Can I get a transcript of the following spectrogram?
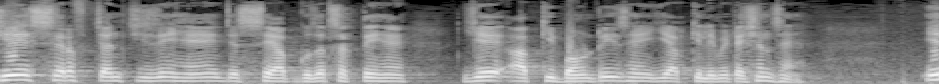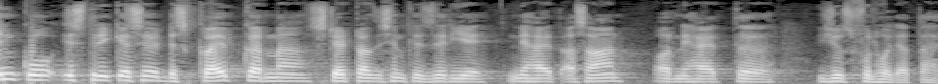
یہ صرف چند چیزیں ہیں جس سے آپ گزر سکتے ہیں یہ آپ کی باؤنڈریز ہیں یہ آپ کی لمیٹیشنز ہیں ان کو اس طریقے سے ڈسکرائب کرنا اسٹیٹ ٹرانزیشن کے ذریعے نہایت آسان اور نہایت یوزفل ہو جاتا ہے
